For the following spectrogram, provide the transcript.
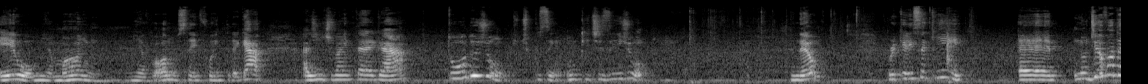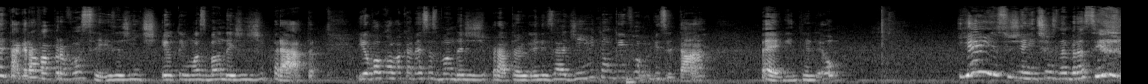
eu ou minha mãe, minha avó, não sei, for entregar, a gente vai entregar tudo junto. Tipo assim, um kitzinho junto. Entendeu? Porque isso aqui, é, no dia eu vou tentar gravar pra vocês. A gente, eu tenho umas bandejas de prata. E eu vou colocar nessas bandejas de prata organizadinho. Então quem for me visitar, pega, entendeu? E é isso, gente. As lembrancinhas.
